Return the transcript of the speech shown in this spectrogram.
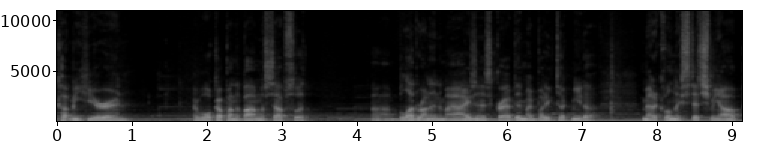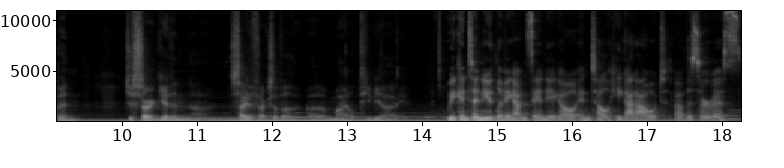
cut me here, and I woke up on the bottom of the steps with uh, blood running in my eyes, and I just grabbed it. My buddy took me to medical, and they stitched me up, and just started getting uh, side effects of a, a mild TBI. We continued living out in San Diego until he got out of the service.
